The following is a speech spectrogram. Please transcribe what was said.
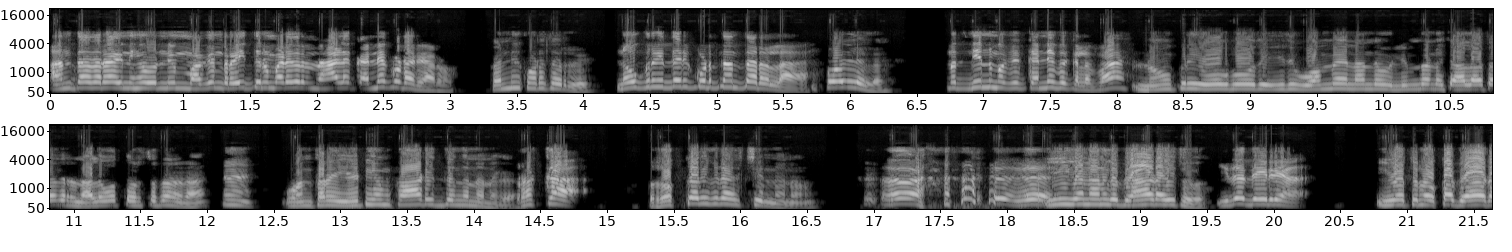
ಅಂತದ್ರಾಗ ನೀವು ನಿಮ್ ಮಗನ್ ರೈತನ ಮಾಡಿದ್ರ ನಾಳೆ ಕನ್ಯೆ ಕೊಡಾರ ಯಾರು? ಕನ್ಯೆ ಕೊಡ್ತಾರ್ರಿ. ನೌಕರಿ ಇದ್ದಾರೆ ಕೊಡ್ತಂತಾರಲ್ಲ ಒಳ್ಳೆಲ್ಲ ಮತ್ ನಿನ್ ಮಗ ಕನ್ಯೆ ಬೇಕಲ್ಲಪ್ಪ? ನೌಕರಿ ಹೋಗ್ಬಹುದು ಇದು ಒಮ್ಮೆ ನಂದು ನಿಮ್ದೊಂದು ಚಾಲ ಆತಂದ್ರ ನಲವತ್ತು ವರ್ಷದ ಹ್ಮ್. ಒಂಥರ ಎ ಟಿ ಎಂ ಕಾರ್ಡ್ ಇದ್ದಂಗ ನನಗ. ರೊಕ್ಕ? ರೊಕ್ಕದ ಗಿಡ ಹಚ್ಚಿನ್ ನಾನು. ಆ, ಈಗ ನನ್ಗ ಬ್ಯಾಡ ಆಯ್ತು. ಇದ ಧೈರ್ಯ. ಇವತ್ತು ರೊಕ್ಕ ಬ್ಯಾಡ.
